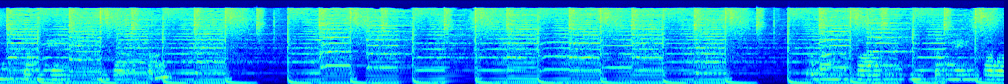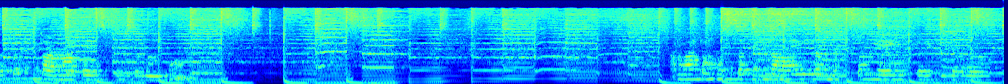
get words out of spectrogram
మొత్తం వేసుకున్న తర్వాత చూడండి బాగా మొత్తం వేగిన తర్వాత టమాటా వేసుకుంటున్నాము టమాటా మొత్తం ఆయిల్లో మొత్తం వేగిపోయిన తర్వాత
